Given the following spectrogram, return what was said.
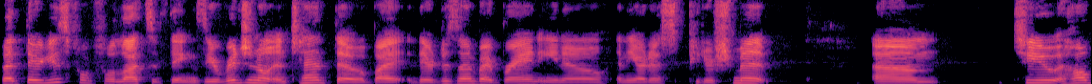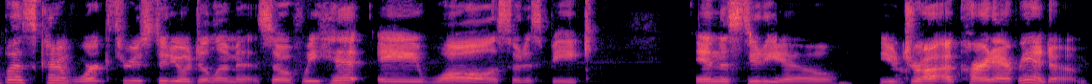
but they're useful for lots of things. The original intent, though, by they're designed by Brian Eno and the artist Peter Schmidt um, to help us kind of work through studio dilemmas. So if we hit a wall, so to speak, in the studio, you draw a card at random.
